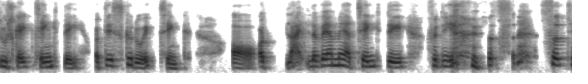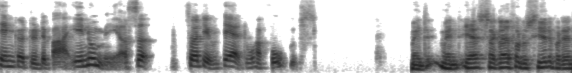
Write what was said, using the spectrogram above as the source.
du skal ikke tænke det, og det skal du ikke tænke. Og, og nej, lad være med at tænke det, fordi så, så tænker du det bare endnu mere, så, så er det jo der, du har fokus. Men, men jeg er så glad for, at du siger det på den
